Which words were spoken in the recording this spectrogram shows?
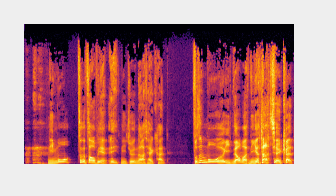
嗯、你摸这个照片，哎，你觉得拿起来看？不是摸而已，你知道吗？你要拿起来看，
